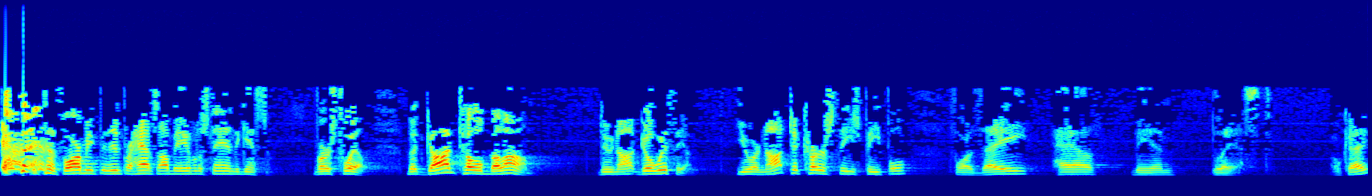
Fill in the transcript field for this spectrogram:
for me, then perhaps I'll be able to stand against them. Verse 12. But God told Balaam, Do not go with them. You are not to curse these people, for they have been blessed. Okay?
